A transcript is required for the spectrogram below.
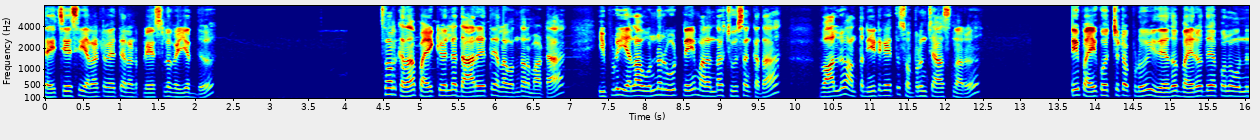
దయచేసి ఎలాంటివైతే అయితే ఇలాంటి ప్లేస్లో వెయ్యొద్దు చూస్తున్నారు కదా పైకి వెళ్ళే దారి అయితే ఇలా ఉందన్నమాట. ఇప్పుడు ఇలా ఉన్న రూట్ని మనం ఇందాక చూసాం కదా వాళ్ళు అంత నీట్గా అయితే శుభ్రం చేస్తున్నారు. పైకి వచ్చేటప్పుడు ఇదేదో భైరవ దీపంలో ఉన్న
